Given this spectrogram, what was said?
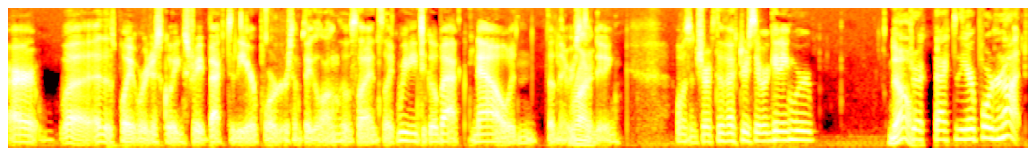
are uh, at this point we're just going straight back to the airport or something along those lines. Like we need to go back now, and then they were still Right. doing. I wasn't sure if the vectors they were getting were no direct back to the airport or not.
